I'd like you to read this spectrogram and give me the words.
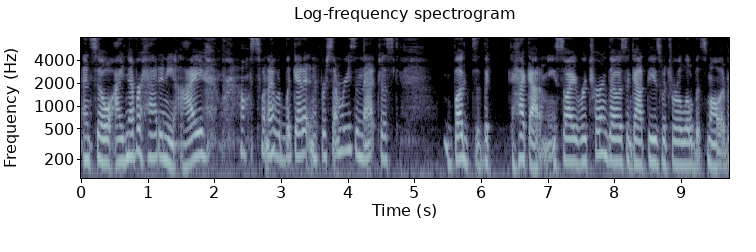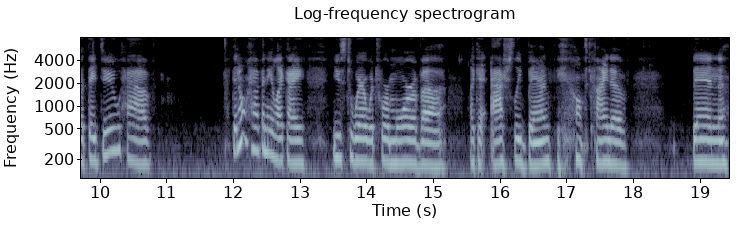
And so I never had any eyebrows when I would look at it. And for some reason that just bugged the heck out of me. So I returned those and got these, which were a little bit smaller, but they do have, they don't have any like I used to wear, which were more of a, like an Ashley Banfield kind of thin,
